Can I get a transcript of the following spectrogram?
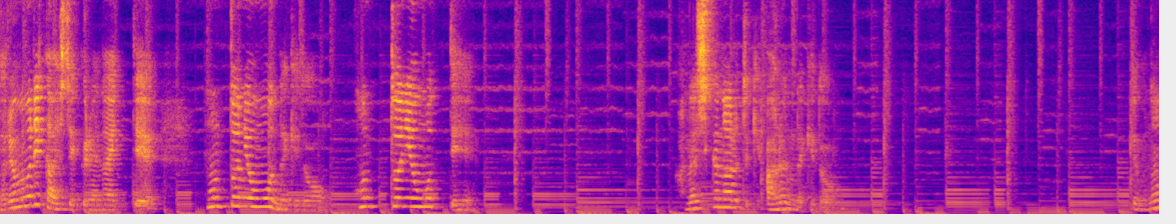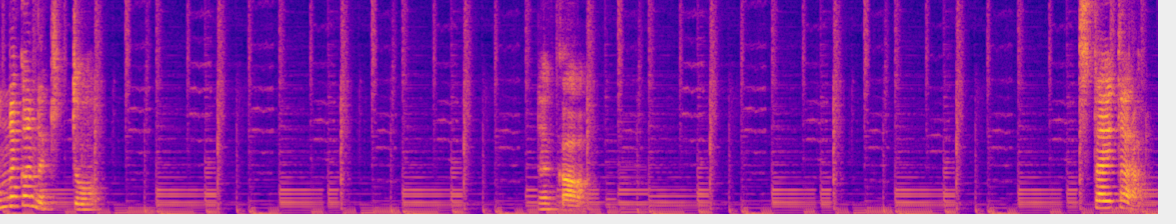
誰も理解してくれないって本当に思うんだけど本当に思って悲しくなる時あるんだけど。でもなんだかんだきっとなんか伝えたら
